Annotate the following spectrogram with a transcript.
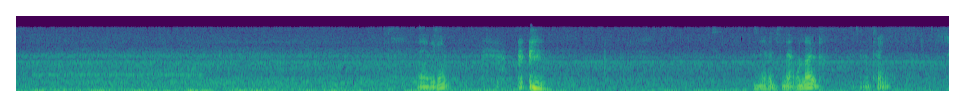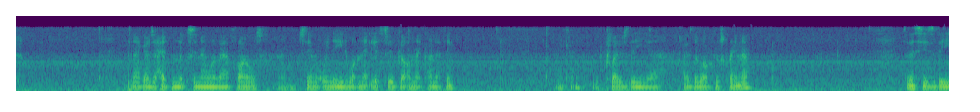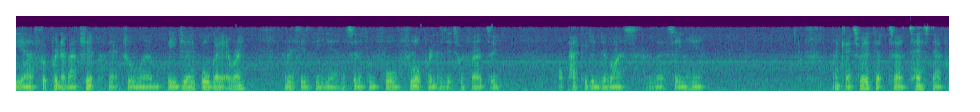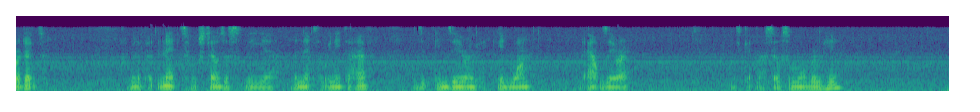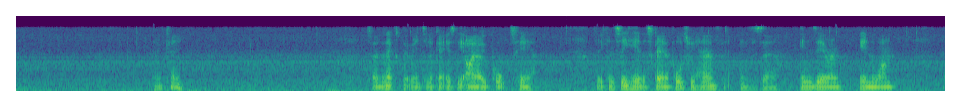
There we go. eventually that will load. Okay. It now goes ahead and looks in all of our files, and seeing what we need, what netlists we've got, and that kind of thing. Okay, we close the uh, close the welcome screen now. So this is the uh, footprint of our chip, the actual um, BGA ball gate array, and this is the uh, the silicon floor floor print as it's referred to or packaging device as they're seen here. Okay, so we look at uh, test our project. We look at net, which tells us the uh, the nets that we need to have in zero, in one, out zero. Let's get ourselves some more room here. Okay. So the next bit we need to look at is the I.O. ports here. So you can see here the scalar ports we have is uh, in 0, in 1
